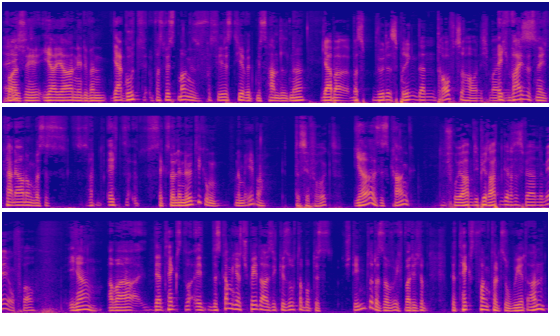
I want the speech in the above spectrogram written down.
Echt? Quasi, ja, ja, nee, die werden, ja gut, was willst du machen? Fast jedes Tier wird misshandelt, ne? Ja, aber was würde es bringen, dann draufzuhauen? Ich meine, Ich weiß es nicht, keine Ahnung, was ist, es hat echt sexuelle Nötigung von einem Eber. Das ist ja verrückt. Ja, es ist krank. Früher haben die Piraten gedacht, es wäre eine Meerjungfrau. Ja, aber der Text, das kam ich erst später, als ich gesucht habe, ob das stimmt oder so. Ich, warte, ich hab, der Text fängt halt so weird an.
